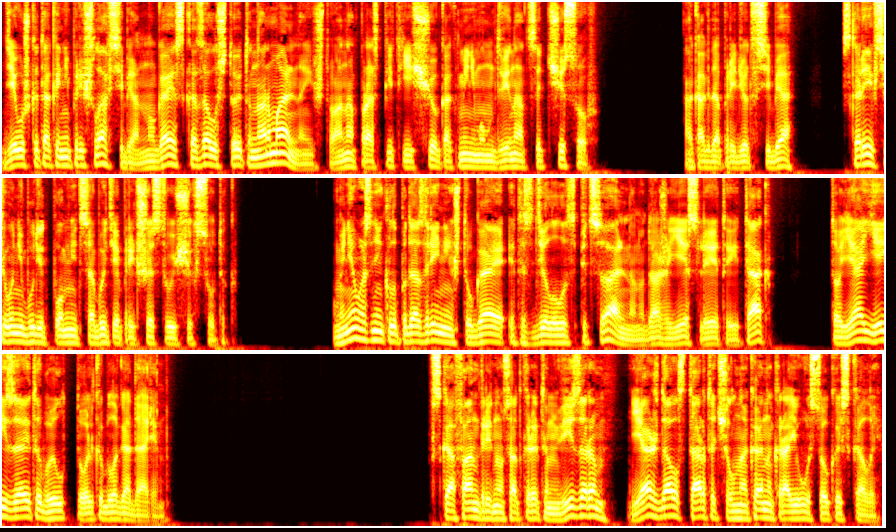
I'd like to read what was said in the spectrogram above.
Девушка так и не пришла в себя, но Гая сказала, что это нормально и что она проспит еще как минимум 12 часов. А когда придет в себя, скорее всего, не будет помнить события предшествующих суток. У меня возникло подозрение, что Гая это сделала специально, но даже если это и так, то я ей за это был только благодарен. В скафандре, но с открытым визором, я ждал старта челнока на краю высокой скалы.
